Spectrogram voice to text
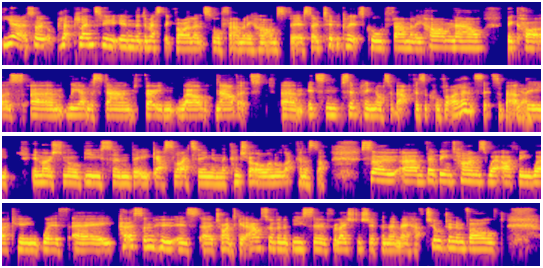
yeah, so pl- plenty in the domestic violence or family harm sphere. So typically it's called family harm now because um, we understand very well now that um, it's simply not about physical violence. It's about yeah. the emotional abuse and the gaslighting and the control and all that kind of stuff. So um, there have been times where I've been working with a person who is uh, trying to get out of an abusive relationship and they may have children involved.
